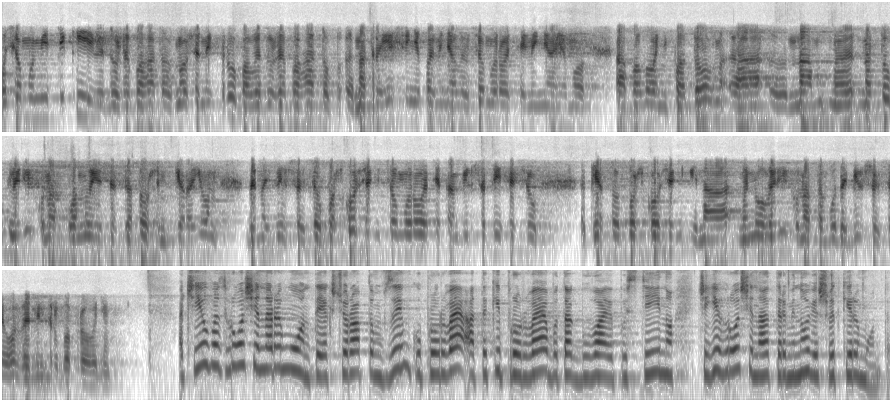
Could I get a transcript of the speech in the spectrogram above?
у цьому місті Києві дуже багато зношених труб, але дуже багато на Троєщині поміняли. В цьому році міняємо а, Болонь Подол. Е, на е, наступний рік у нас планується Святошинський район, де найбільше всього пошкоджень в цьому році. Там більше 1500 пошкоджень. І на минулий рік у нас там буде більше всього замін трубопроводів. А чи є у вас гроші на ремонти, якщо раптом взимку прорве, а таки прорве, бо так буває постійно? Чи є гроші на термінові швидкі ремонти?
